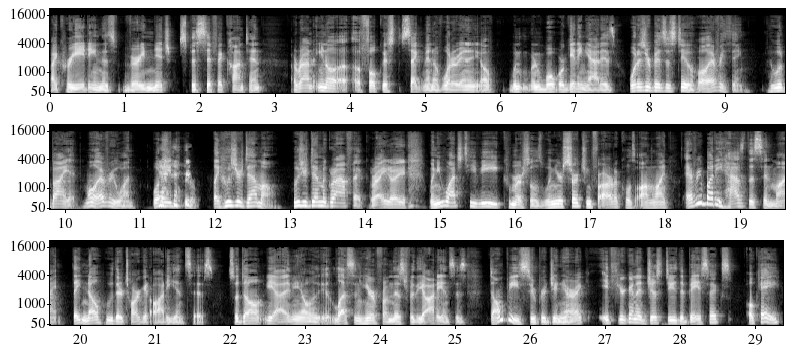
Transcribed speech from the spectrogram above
by creating this very niche specific content around you know a, a, focused segment of what are in you know when, when what we're getting at is what does your business do? Well everything. Who would buy it? Well everyone. What like who's your demo who's your demographic right? when you watch tv commercials when you're searching for articles online everybody has this in mind they know who their target audience is so don't yeah you know lesson here from this for the audience is don't be super generic if you're going to just do the basics okay.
